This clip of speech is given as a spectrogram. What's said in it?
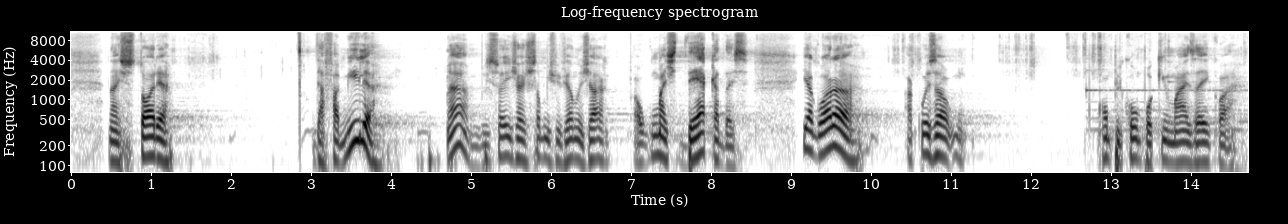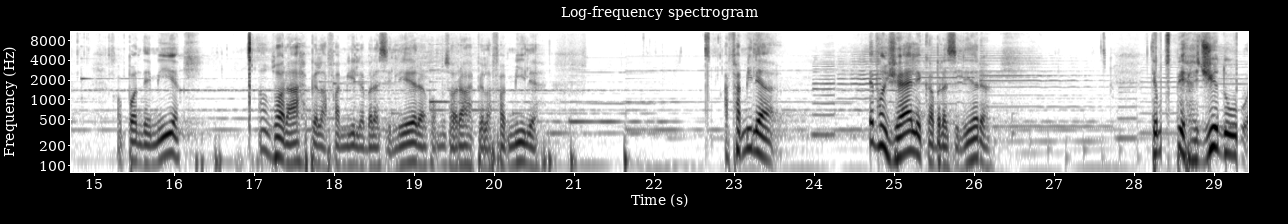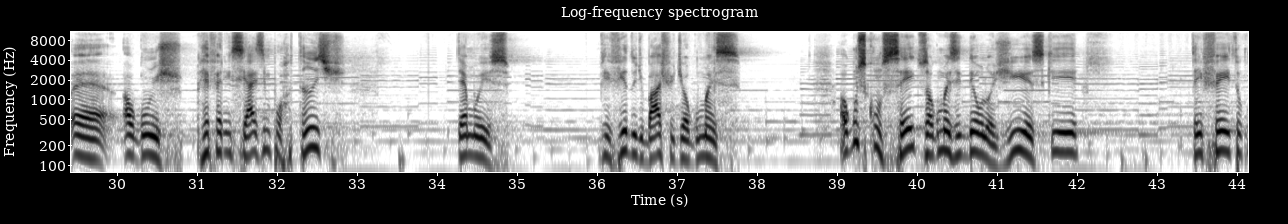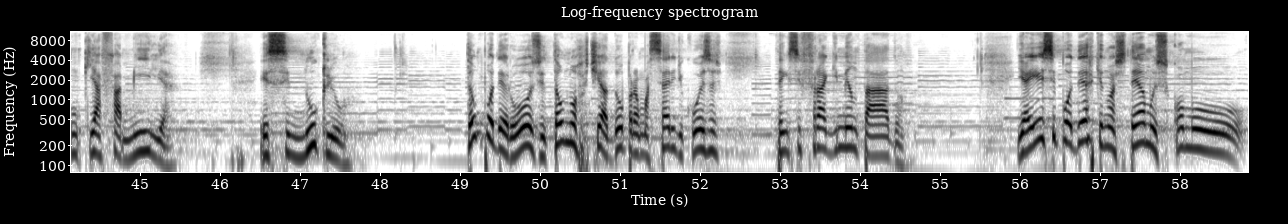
na história da família, né? isso aí já estamos vivendo já algumas décadas, e agora a coisa complicou um pouquinho mais aí com a, com a pandemia. Vamos orar pela família brasileira, vamos orar pela família a família evangélica brasileira, temos perdido é, alguns referenciais importantes, temos vivido debaixo de algumas alguns conceitos, algumas ideologias que têm feito com que a família, esse núcleo tão poderoso e tão norteador para uma série de coisas, tem se fragmentado. E aí, esse poder que nós temos como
